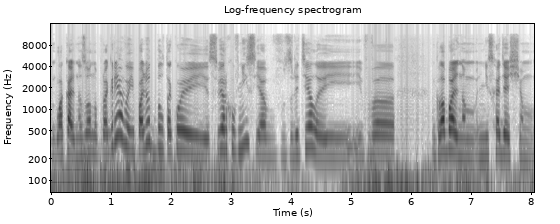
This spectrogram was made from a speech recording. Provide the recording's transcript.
локально зону прогрева, и полет был такой сверху вниз, я взлетела и в глобальном нисходящем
